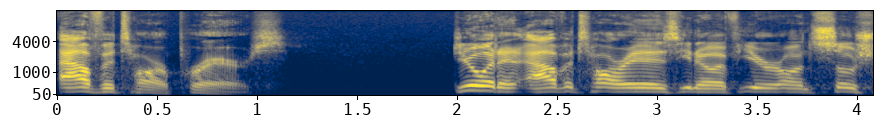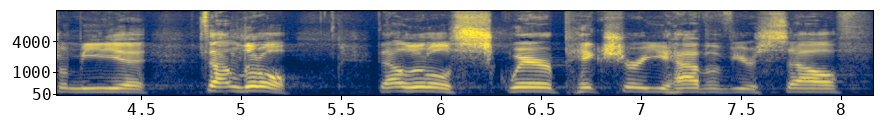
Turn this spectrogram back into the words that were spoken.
avatar prayers. Do you know what an avatar is? You know, if you're on social media, it's that little, that little square picture you have of yourself.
